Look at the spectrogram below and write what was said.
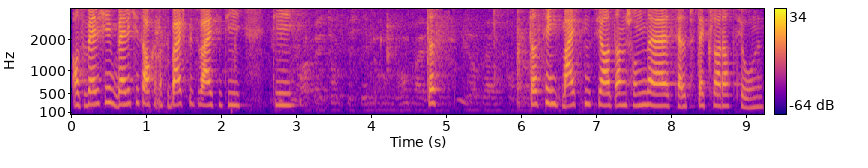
Also welche, welche Sachen? Also beispielsweise die, die das, das sind meistens ja dann schon äh, Selbstdeklarationen.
